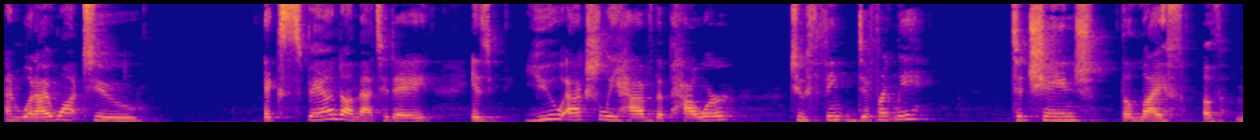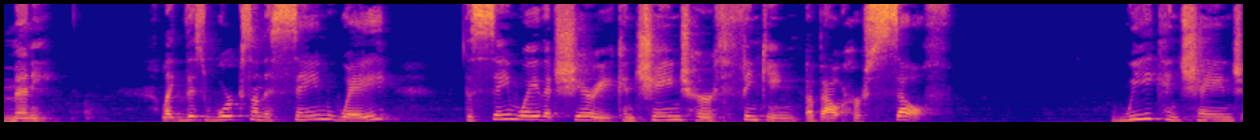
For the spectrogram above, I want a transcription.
And what I want to expand on that today is you actually have the power to think differently, to change the life of many. Like this works on the same way, the same way that Sherry can change her thinking about herself. We can change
